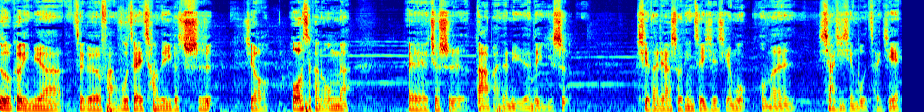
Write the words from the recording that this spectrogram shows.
这首歌里面啊，这个反复在唱的一个词叫 “Oscar o n 呢，呃，就是大阪的女人的意思。谢谢大家收听这一期节目，我们下期节目再见。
